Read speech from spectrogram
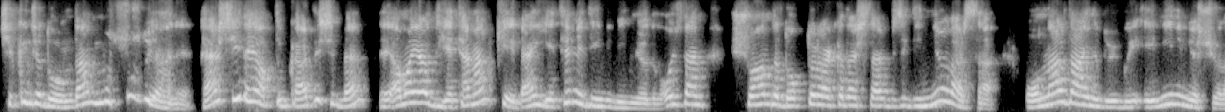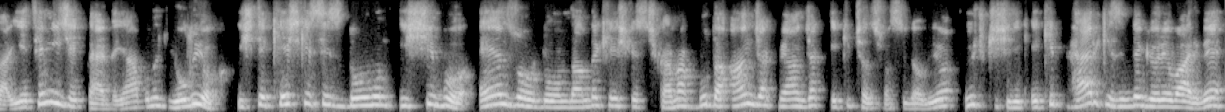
çıkınca doğumdan mutsuzdu yani. Her şeyi de yaptım kardeşim ben. E, ama ya yetemem ki. Ben yetemediğimi bilmiyordum. O yüzden şu anda doktor arkadaşlar bizi dinliyorlarsa onlar da aynı duyguyu eminim yaşıyorlar. Yetemeyecekler de ya bunun yolu yok. İşte keşkesiz doğumun işi bu. En zor doğumdan da keşkesiz çıkarmak. Bu da ancak ve ancak ekip çalışmasıyla oluyor. Üç kişilik ekip herkesin de görevi var ve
